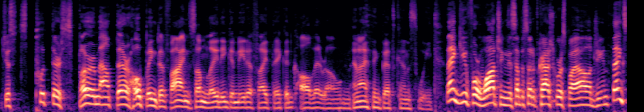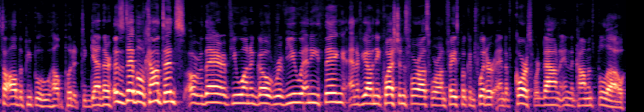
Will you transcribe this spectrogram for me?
just put their sperm out there hoping to find some lady gametophyte they could call their own. And I think that's kind of sweet. Thank you for watching this episode of Crash Course Biology, and thanks to all the people who helped put it together. There's a table of contents over there if you want to go review anything, and if you have any questions for us, we're on Facebook and Twitter, and of course, we're down in the comments below.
